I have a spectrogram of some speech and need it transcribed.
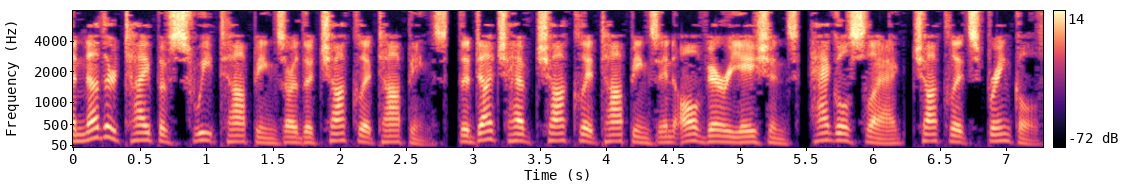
Another type of sweet toppings are the chocolate toppings. The Dutch have chocolate toppings in all variations: hagelslag, chocolate sprinkles,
